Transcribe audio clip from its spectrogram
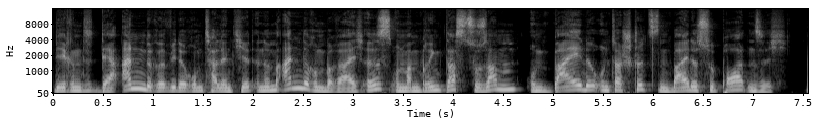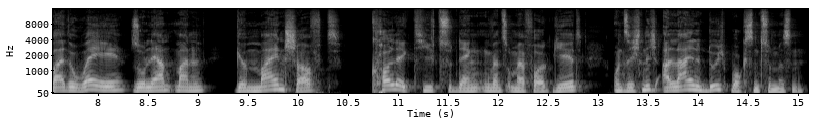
während der andere wiederum talentiert in einem anderen Bereich ist und man bringt das zusammen und beide unterstützen, beide supporten sich. By the way, so lernt man Gemeinschaft kollektiv zu denken, wenn es um Erfolg geht und sich nicht alleine durchboxen zu müssen.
